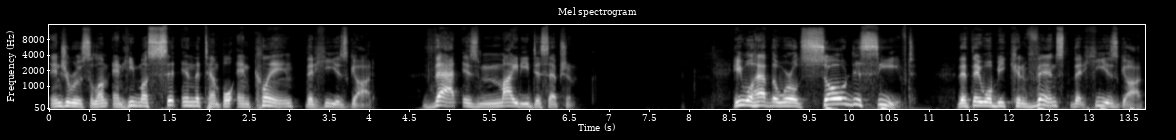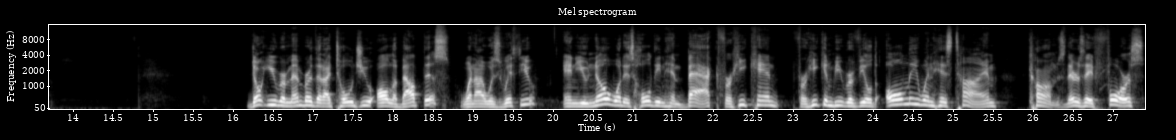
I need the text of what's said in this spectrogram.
in Jerusalem, and he must sit in the temple and claim that he is God. That is mighty deception. He will have the world so deceived that they will be convinced that he is God. Don't you remember that I told you all about this when I was with you? And you know what is holding him back, for he can for he can be revealed only when his time comes. There's a force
